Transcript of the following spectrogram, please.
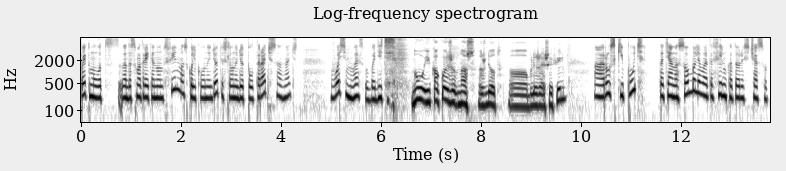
Поэтому вот надо смотреть анонс фильма, сколько он идет. Если он идет полтора часа, значит 8 вы освободитесь. Ну и какой же нас ждет э, ближайший фильм? А, «Русский путь» Татьяна Соболева. Это фильм, который сейчас вот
